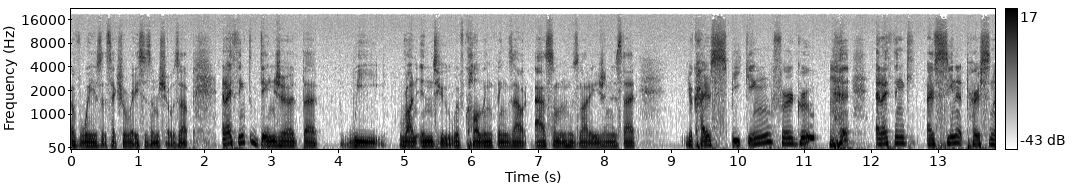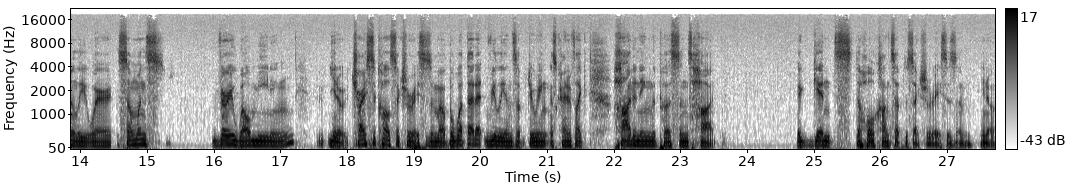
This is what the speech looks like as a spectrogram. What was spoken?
of ways that sexual racism shows up. And I think the danger that we run into with calling things out as someone who's not Asian is that you're kind of speaking for a group. Mm-hmm. and I think I've seen it personally where someone's very well-meaning, you know, tries to call sexual racism out, but what that really ends up doing is kind of like hardening the person's heart against the whole concept of sexual racism. You know,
